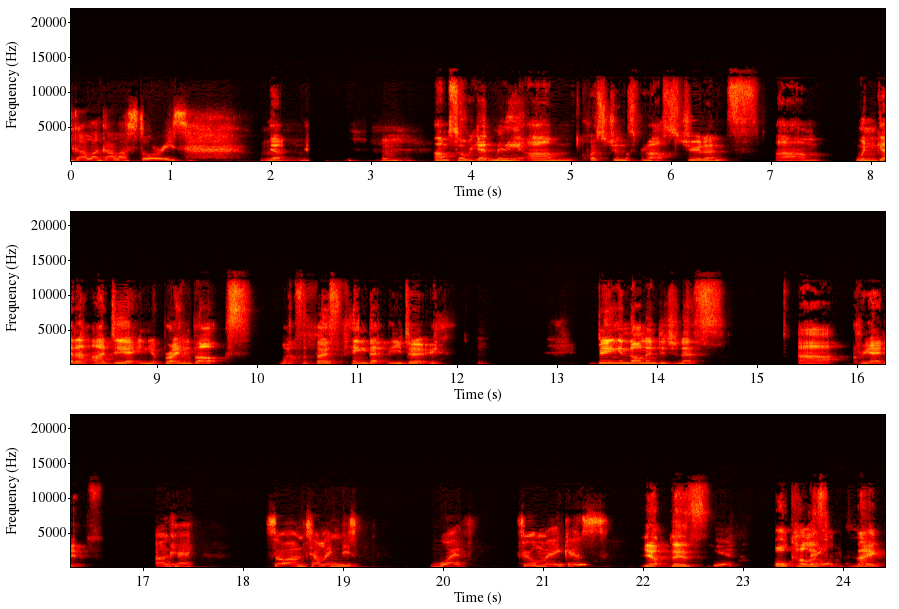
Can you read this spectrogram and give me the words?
gala gala stories. Yeah. Um, so we get many um, questions from our students. Um, when you get an idea in your brain box, what's the first thing that you do? Being a non-Indigenous uh, creative. Okay. So I'm telling these white filmmakers, Yep, there's Yeah. all colours today.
